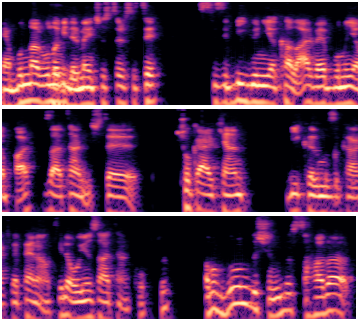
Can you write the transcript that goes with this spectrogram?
Yani bunlar olabilir. Manchester City sizi bir gün yakalar ve bunu yapar. Zaten işte çok erken bir kırmızı kart ve penaltı ile oyun zaten koptu. Ama bunun dışında sahada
